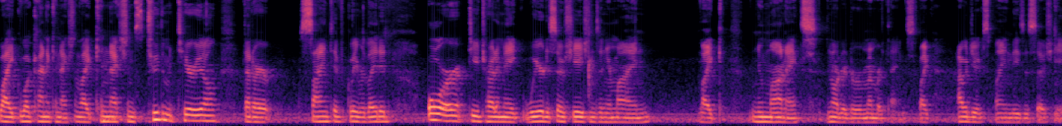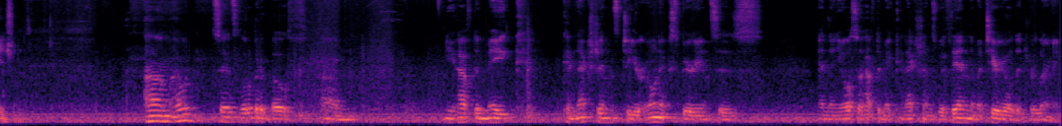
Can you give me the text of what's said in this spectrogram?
Like what kind of connection? Like connections to the material that are scientifically related, or do you try to make weird associations in your mind, like mnemonics, in order to remember things? Like How would you explain these associations? Um, I would say it's a little bit of both. Um, you have to make connections to your own experiences, and then you also have to make connections within the material that you're learning.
